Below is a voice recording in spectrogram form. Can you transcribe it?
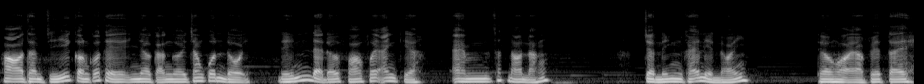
Họ thậm chí còn có thể nhờ cả người trong quân đội đến để đối phó với anh kìa. Em rất lo lắng. Trần Ninh khẽ liền nói. Thương hội ở phía Tây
